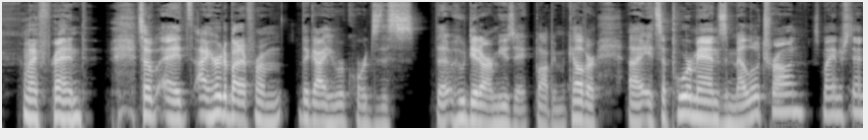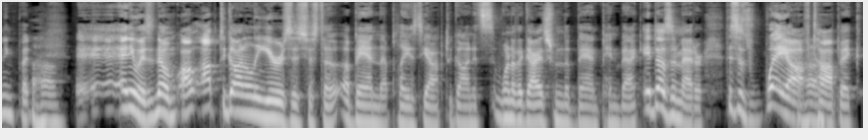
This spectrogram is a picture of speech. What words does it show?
my friend, so it's, I heard about it from the guy who records this, the, who did our music, Bobby McElver. Uh, it's a poor man's Mellotron, is my understanding. But uh-huh. anyways, no, Optiganally Yours is just a, a band that plays the Optigan. It's one of the guys from the band Pinback. It doesn't matter. This is way off Uh-huh. topic.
